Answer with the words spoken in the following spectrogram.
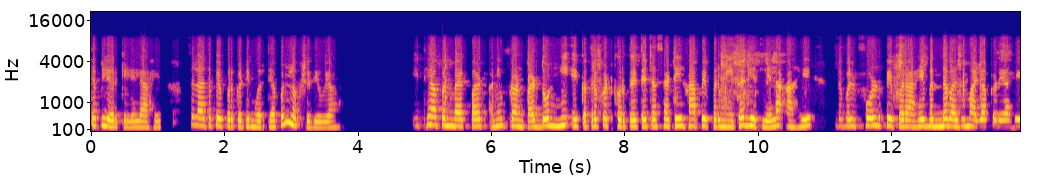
त्या क्लिअर केलेल्या आहेत. चला आता पेपर कटिंग वरती आपण लक्ष देऊया. इथे आपण बॅक पार्ट आणि फ्रंट पार्ट दोन्ही एकत्र कट करतोय. त्याच्यासाठी हा पेपर मी इथे घेतलेला आहे. डबल फोल्ड पेपर आहे. बंद बाजू माझ्याकडे आहे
